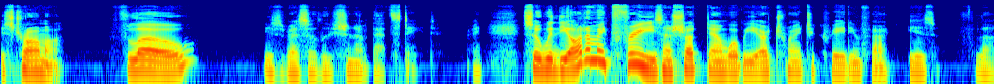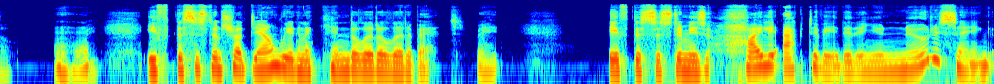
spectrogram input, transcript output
is trauma. Flow is resolution of that state. Right? So with the automatic freeze and shutdown, what we are trying to create, in fact, is flow. Mm-hmm. Right? If the system shut down, we're going to kindle it a little bit, right? If the system is highly activated and you're noticing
